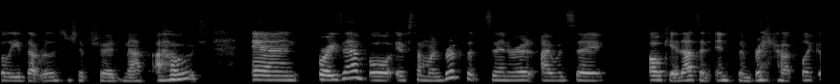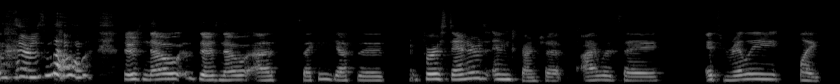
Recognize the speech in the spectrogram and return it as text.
believe that relationships should map out. And for example, if someone broke that standard, I would say, okay, that's an instant breakup. Like there's no, there's no, there's no uh, second guesses. For standards in friendship, I would say it's really like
